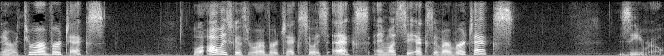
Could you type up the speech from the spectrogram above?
or through our vertex. Will always go through our vertex, so it's x, and what's the x of our vertex? 0.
